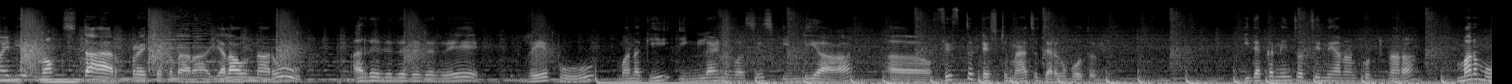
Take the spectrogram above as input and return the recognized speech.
మై డియర్ రాక్ స్టార్ ప్రేక్షకులారా ఎలా ఉన్నారు? అరే రే రే రే రే రే రేపు మనకి England versus India fifth test match జరగబోతుంది. ఇది ఎక్కడి నుంచి వచ్చింది అని అనుకుంటున్నారా? మనము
